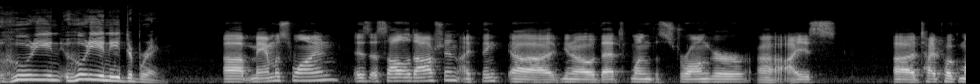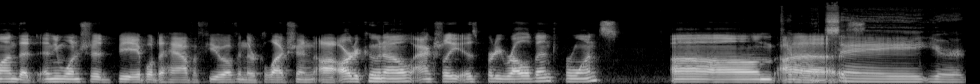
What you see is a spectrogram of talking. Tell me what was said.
who do you who do you need to bring? Uh, Mamoswine is a solid option. I think uh, you know that's one of the stronger uh, ice uh, type Pokemon that anyone should be able to have a few of in their collection. Uh, Articuno actually is pretty relevant for once. Um, Okay, uh, let's say you're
